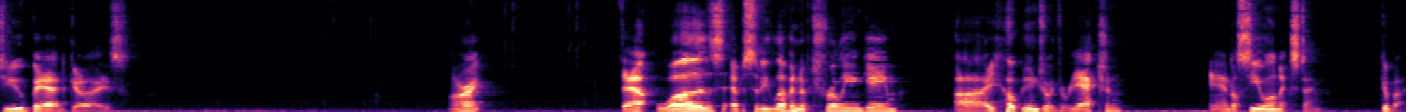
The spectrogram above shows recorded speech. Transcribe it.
Two bad guys. Alright. That was episode 11 of Trillion Game. I hope you enjoyed the reaction, and I'll see you all next time. Goodbye.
